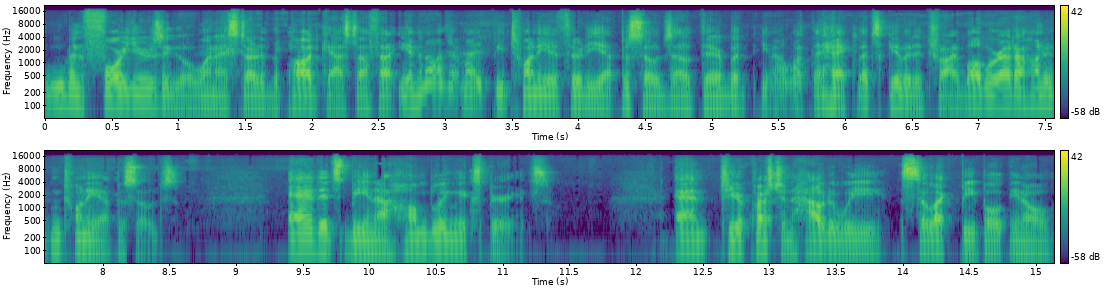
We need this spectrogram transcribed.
Even four years ago, when I started the podcast, I thought, you know, there might be 20 or 30 episodes out there, but you know, what the heck? Let's give it a try. Well, we're at 120 episodes, and it's been a humbling experience. And to your question, how do we select people? You know,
